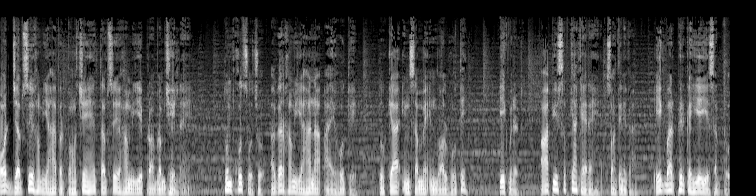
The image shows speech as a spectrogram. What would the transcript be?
और जब से हम यहाँ पर पहुँचे हैं, तब से हम ये प्रॉब्लम झेल रहे हैं। तुम खुद सोचो, अगर हम यहाँ ना आए होते तो क्या इन सब में इन्वॉल्व होते? एक मिनट। आप ये सब क्या कह रहे हैं? स्वाति ने कहा, एक बार फिर कहिए ये सब तो।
